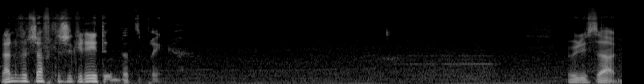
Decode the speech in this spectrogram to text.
landwirtschaftliche Geräte unterzubringen. Würde ich sagen.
